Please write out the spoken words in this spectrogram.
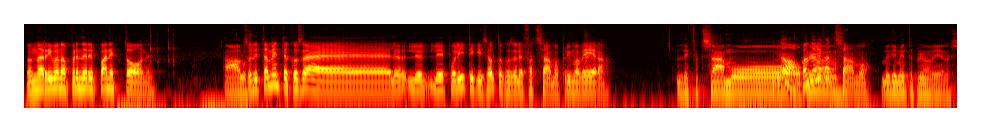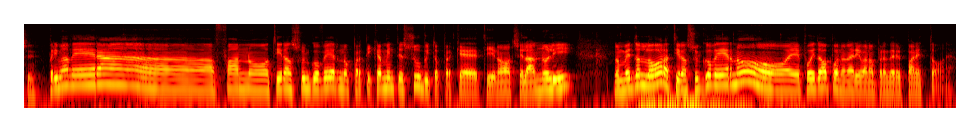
Non arrivano a prendere il panettone. Ah, Solitamente so. cos'è? Le, le, le, politiche di solito cosa le facciamo? A primavera? Le facciamo... No, quando prima... le facciamo? Mediamente primavera, sì. Primavera fanno, tirano sul governo praticamente subito perché no, ce l'hanno lì non vedo l'ora, tirano sul governo e poi dopo non arrivano a prendere il panettone.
